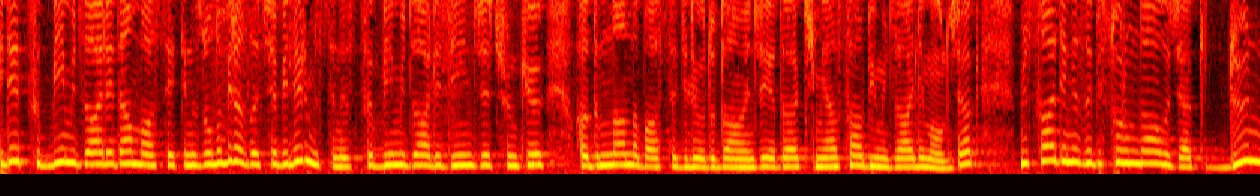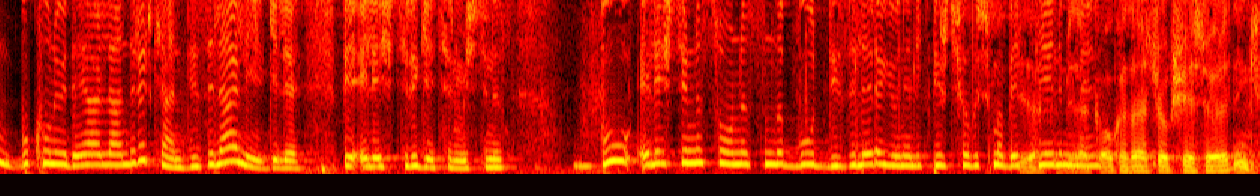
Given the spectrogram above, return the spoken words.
Bir de tıbbi müdahaleden bahsettiniz. Onu biraz açabilir misiniz? Tıbbi müdahale deyince çünkü hadımdan da bahsediliyordu daha önce ya da kimyasal bir müdahale mi olacak? Müsaadenizle bir sorum daha olacak. Dün bu konuyu değerlendirirken dizilerle ilgili bir eleştiri getirmiştiniz. Bu eleştirinin sonrasında bu dizilere yönelik bir çalışma bekleyelim bir dakika, mi? Bir dakika o kadar çok şey söyledin ki.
